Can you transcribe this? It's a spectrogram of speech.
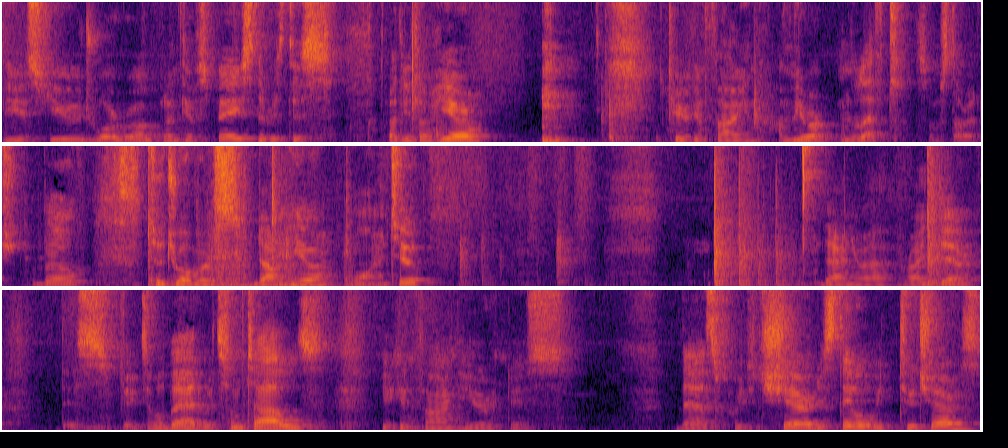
This huge wardrobe, plenty of space. There is this radiator here. here you can find a mirror on the left, some storage above, two drawers down here, one and two. Then you have right there this big double bed with some towels. You can find here this desk with chair, this table with two chairs,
